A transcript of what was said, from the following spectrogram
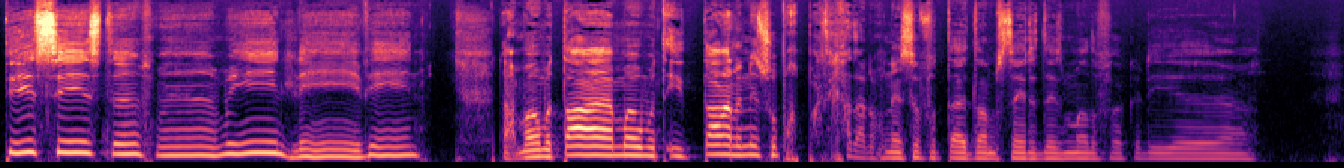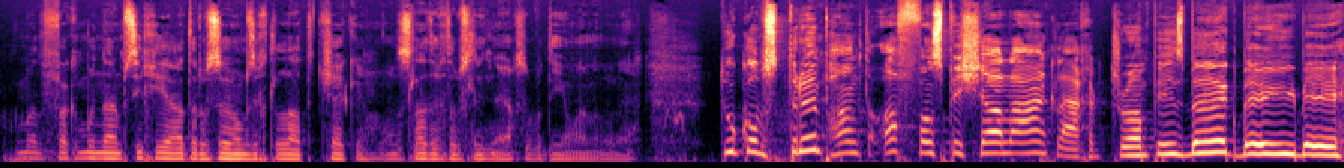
This is the world we live in. Nou, momentaan, moment Italië is opgepakt. Ik ga daar nog net zoveel tijd aan besteden. Deze motherfucker, die, eh, die motherfucker moet naar een psychiater of zo om zich te laten checken. Want het slaat echt absoluut nergens op die jongen. Toekomst Trump hangt af van speciale aanklager. Trump is back, baby.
